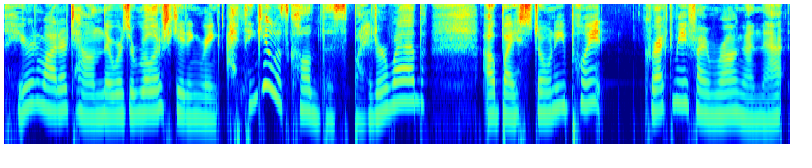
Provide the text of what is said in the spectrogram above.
here in Watertown, there was a roller skating rink. I think it was called the Spider Web out by Stony Point. Correct me if I'm wrong on that.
